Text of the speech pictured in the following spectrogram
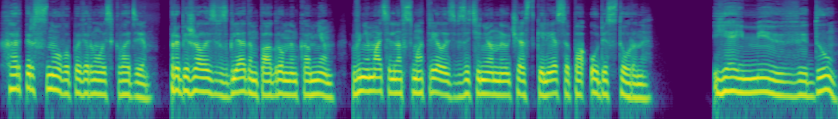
Харпер снова повернулась к воде. Пробежалась взглядом по огромным камням, внимательно всмотрелась в затененные участки леса по обе стороны. Я имею в виду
